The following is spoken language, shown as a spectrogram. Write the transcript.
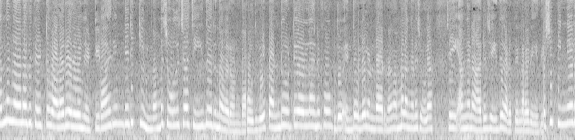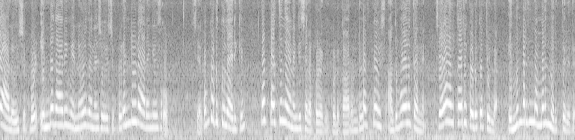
അന്ന് ഞാനത് കേട്ട് വളരെയധികം ഞെട്ടി. കാര്യം ശരിക്കും നമ്മൾ ചോദിച്ചാൽ ചെയ്തു തരുന്നവരുണ്ടോ പൊതുവെ പണ്ട് തൊട്ടേയുള്ള അനുഭവം എന്തോ എന്റെ ഉള്ളിലുണ്ടായിരുന്നു. നമ്മൾ അങ്ങനെ ചോദിച്ചാൽ അങ്ങനെ ആരും ചെയ്തു തരത്തില്ല രീതി പക്ഷെ പിന്നീട് ആലോചിച്ചപ്പോൾ എന്റെ കാര്യം എന്നോട് തന്നെ ചോദിച്ചപ്പോൾ എന്നോട് ആരെങ്കിലും ചിലപ്പം കൊടുക്കില്ലായിരിക്കും ബട്ട് പറ്റുന്നതാണെങ്കിൽ ചിലപ്പോഴൊക്കെ കൊടുക്കാറുണ്ട്. കോഴ്സ് അതുപോലെ തന്നെ ചില ആൾക്കാർ കൊടുക്കത്തില്ല. എന്നും പറഞ്ഞ് നമ്മൾ നിർത്തരുത്.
